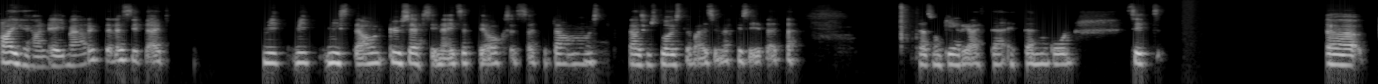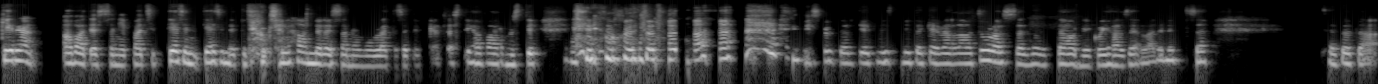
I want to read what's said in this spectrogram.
aihehan ei määrittele sitä, että mi, mi, mistä on kyse siinä itse teoksessa. Että tämä on mielestäni loistava esimerkki siitä, että tässä on kirja, että, että niin kuin, sit, ö, kirjan avatessani, paitsi tiesin, tiesin että teoksen Hannele sanoi mulle, että se tykkää tästä ihan varmasti, tota, keskusteltiin, että mistä, mitä keväällä on tulossa, niin tämä on niinku ihan sellainen, että se, se tota,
